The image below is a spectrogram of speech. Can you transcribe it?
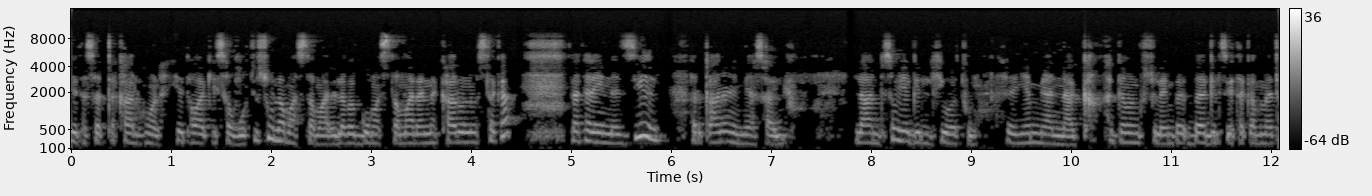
የተሰጠ ካልሆነ የታዋቂ ሰዎች እሱ ለማስተማሪያ ለበጎ ማስተማሪያነት ካልሆነ በስተቀር በተለይ እነዚህ እርቃንን የሚያሳዩ ለአንድ ሰው የግል ህይወቱን የሚያናጋ ህገ መንግስቱ ላይ በግልጽ የተቀመጠ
